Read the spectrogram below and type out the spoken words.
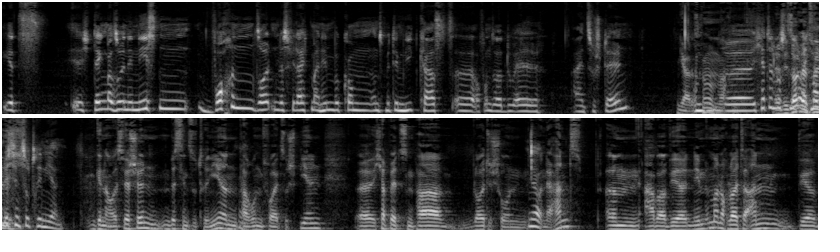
jetzt, ich denke mal so in den nächsten Wochen sollten wir es vielleicht mal hinbekommen, uns mit dem Leadcast äh, auf unser Duell einzustellen. Ja, das Und, können wir machen. Äh, ich hätte Ja, Lust, mit euch mal ein bisschen zu trainieren. Genau, es wäre schön, ein bisschen zu trainieren, ein paar Runden vorher zu spielen. Äh, ich habe jetzt ein paar Leute schon Ja. an der Hand, ähm, aber wir nehmen immer noch Leute an. Wir,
